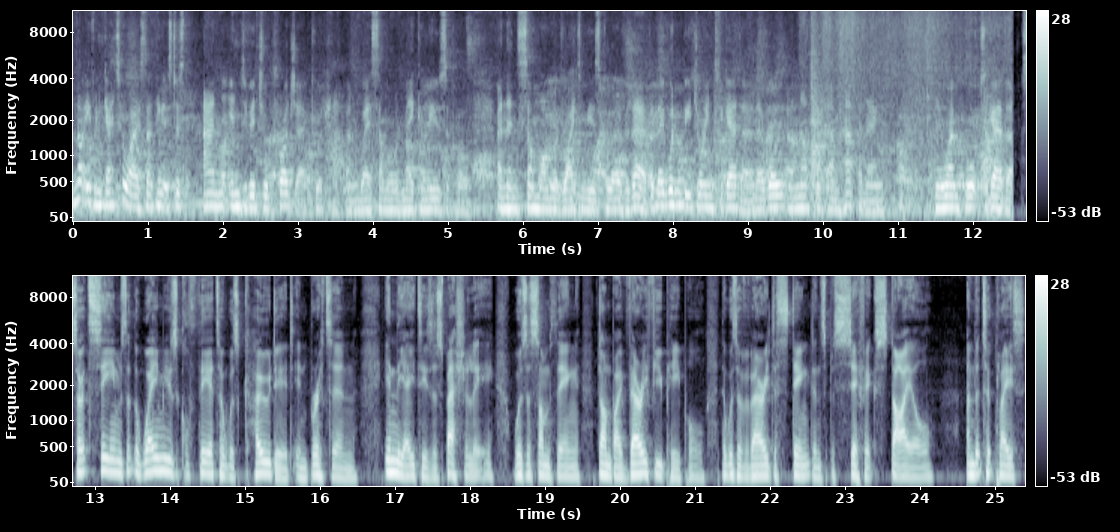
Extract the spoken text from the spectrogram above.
not even ghettoized. I think it's just an individual project would happen where someone would make a musical and then someone would write a musical over there, but they wouldn't be joined together. There wasn't enough of them happening. They weren't brought together. So it seems that the way musical theatre was coded in Britain, in the 80s especially, was a something done by very few people, that was a very distinct and specific style, and that took place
